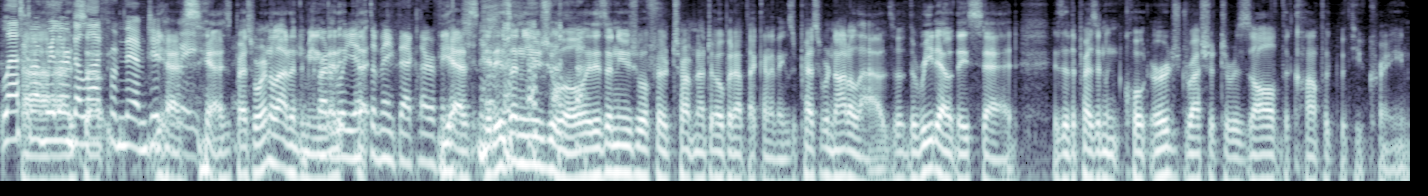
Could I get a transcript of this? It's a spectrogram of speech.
Last time we learned uh, a lot from them, didn't yes, we? Yes, press weren't allowed in the meeting. Incredible, that, you have to make that clarification. Yes, it is unusual. it is unusual for Trump not to open up that kind of things. The press were not allowed. So the readout they said is that the president quote urged Russia to resolve the conflict with Ukraine.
